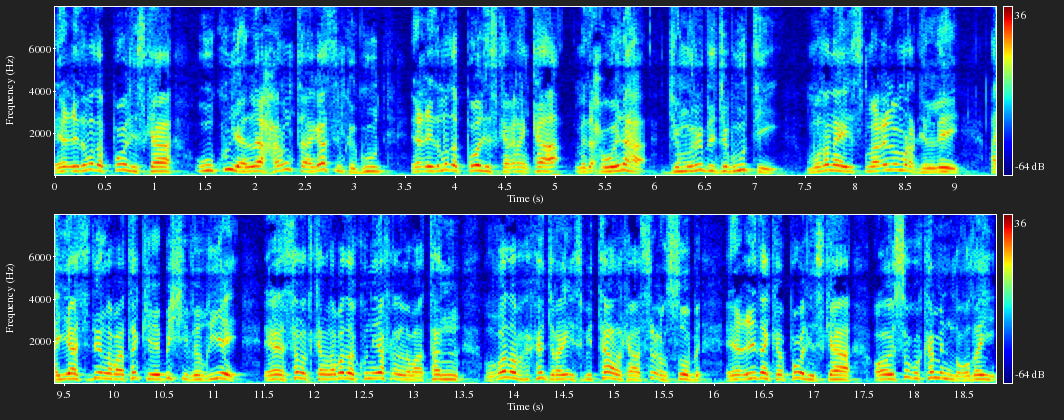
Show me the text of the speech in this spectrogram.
ee ciidamada booliska uu ku yaallaa xarunta agaasimka guud ee ciidamada booliska qaranka madaxweynaha jamhuuriyadda jabuuti mudane ismaaciil cumar gille ayaa siddeed labaatankii bishii februye ee sanadkan labada kun iyo afar labaatan qodobka ka jiray isbitaalkaasi cusub ee ciidanka booliska oo isagu ka mid noqday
